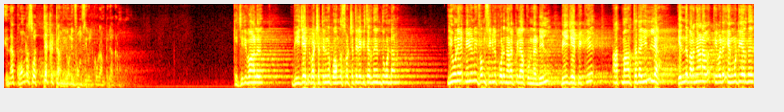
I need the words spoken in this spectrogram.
എന്നാൽ കോൺഗ്രസ് ഒറ്റക്കെട്ടാണ് യൂണിഫോം സിവിൽ കോഡ് നടപ്പിലാക്കണം കെജ്രിവാൾ ബി ജെ പി പക്ഷത്തിൽ നിന്ന് കോൺഗ്രസ് പക്ഷത്തിലേക്ക് ചേർന്നത് എന്തുകൊണ്ടാണ്? യൂണി യൂണിഫോം സിവിൽ കോഡ് നടപ്പിലാക്കുന്നതിൽ ബി ജെ പിക്ക് ആത്മാർത്ഥത ഇല്ല എന്ന് പറഞ്ഞാണ് ഇവിടെ എങ്ങോട്ട് ചേർന്നത്?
